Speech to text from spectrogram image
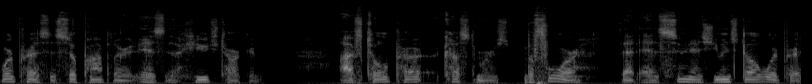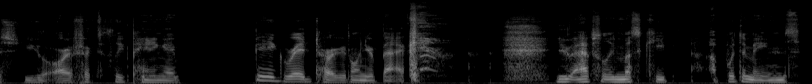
WordPress is so popular, it is a huge target. I've told customers before that as soon as you install WordPress, you are effectively painting a big red target on your back. you absolutely must keep up with the maintenance,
